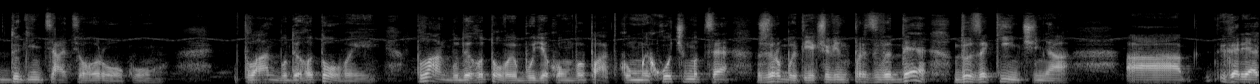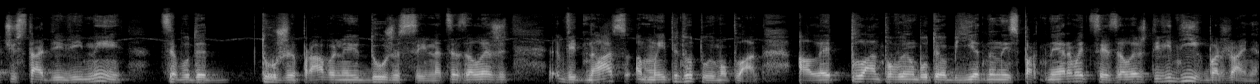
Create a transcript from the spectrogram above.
до кінця цього року. План буде готовий. План буде готовий у будь-якому випадку. Ми хочемо це зробити. Якщо він призведе до закінчення а, гарячої стадії війни, це буде дуже правильно і дуже сильно. Це залежить від нас. Ми підготуємо план. Але план повинен бути об'єднаний з партнерами. Це залежить від їх бажання.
